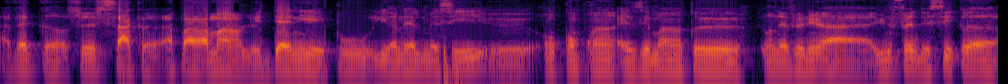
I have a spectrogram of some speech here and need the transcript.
avec euh, ce sacre apparemment le dernier pour Lionel Messi, euh, on comprend aisément que on est venu à une fin de cycle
